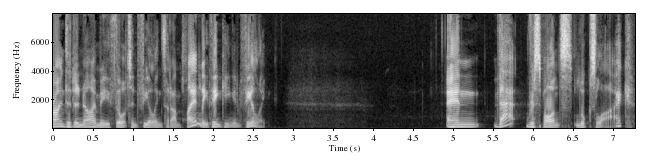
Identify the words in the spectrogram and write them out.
trying to deny me thoughts and feelings that I'm plainly thinking and feeling. And that response looks like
